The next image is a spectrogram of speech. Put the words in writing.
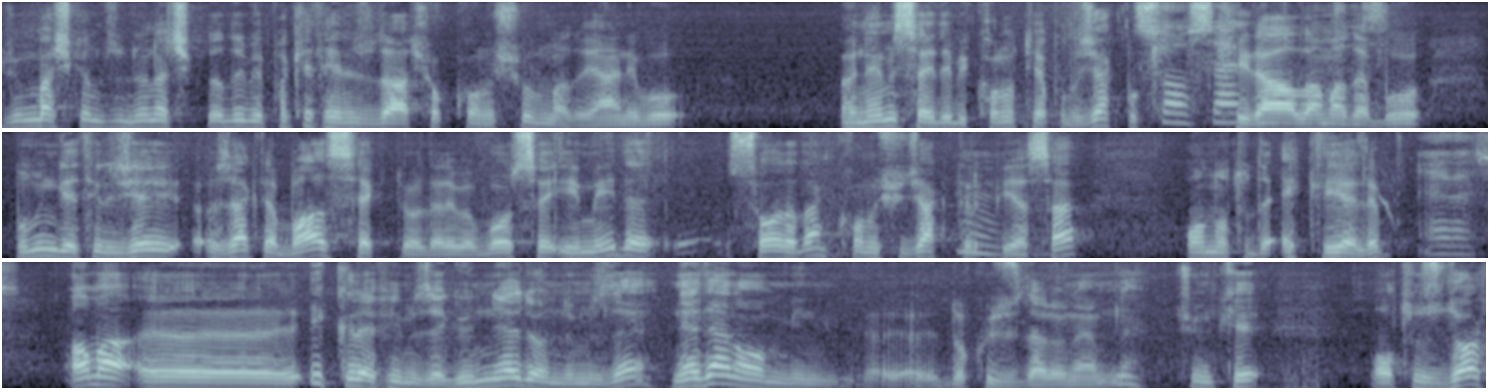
Cumhurbaşkanımızın dün açıkladığı bir paket henüz daha çok konuşulmadı. Yani bu önemli sayıda bir konut yapılacak. Bu Sosyal kiralamada bu bunun getireceği özellikle bazı sektörlere ve borsaya ivmeyi de sonradan konuşacaktır piyasa. O notu da ekleyelim. Evet. Ama e, ilk grafiğimize günlüğe döndüğümüzde neden 10.900'ler önemli? Çünkü 34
